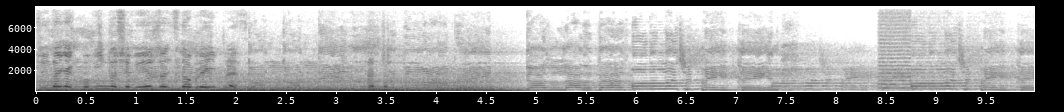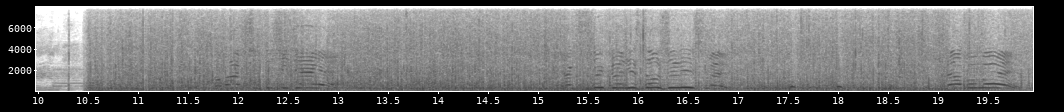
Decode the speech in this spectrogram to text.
Czyli tak jak powinno się wyjeżdżać z dobrej imprezy. Zobaczcie co się dzieje! Zwykle nie zdążyliśmy! Brawo my!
